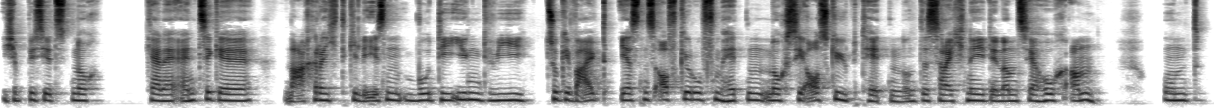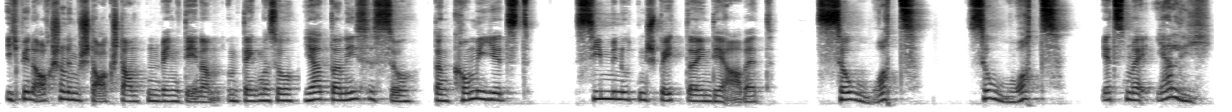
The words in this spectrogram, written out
Ich habe bis jetzt noch keine einzige Nachricht gelesen, wo die irgendwie zu Gewalt erstens aufgerufen hätten, noch sie ausgeübt hätten. Und das rechne ich denen sehr hoch an. Und ich bin auch schon im Stau gestanden wegen denen und denke mir so, ja, dann ist es so. Dann komme ich jetzt sieben Minuten später in die Arbeit so what? So what? Jetzt mal ehrlich.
